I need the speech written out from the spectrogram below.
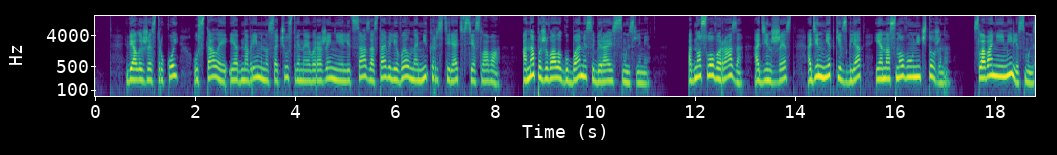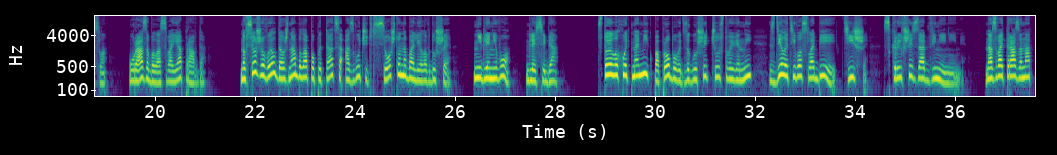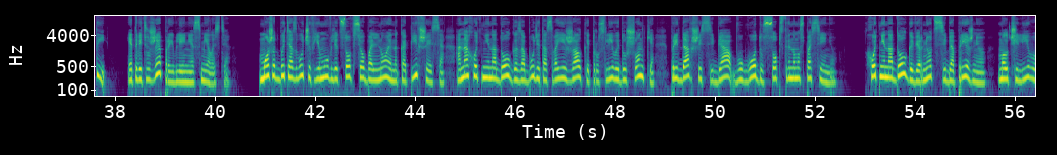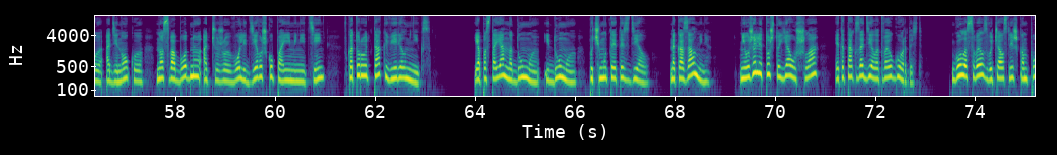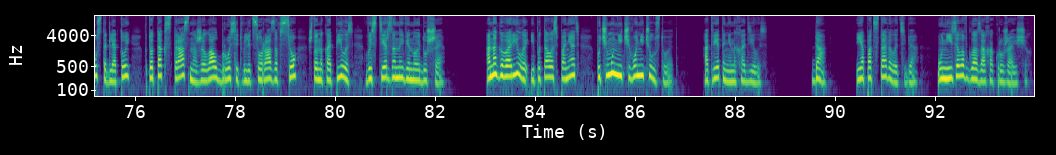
Вялый жест рукой, усталое и одновременно сочувственное выражение лица заставили Вэл на миг растерять все слова. Она пожевала губами, собираясь с мыслями. Одно слово «раза», один жест, один меткий взгляд, и она снова уничтожена. Слова не имели смысла. У Раза была своя правда. Но все же Вэл должна была попытаться озвучить все, что наболело в душе. Не для него, для себя. Стоило хоть на миг попробовать заглушить чувство вины, сделать его слабее, тише, скрывшись за обвинениями. Назвать Раза на «ты» — это ведь уже проявление смелости. Может быть, озвучив ему в лицо все больное, накопившееся, она хоть ненадолго забудет о своей жалкой трусливой душонке, предавшей себя в угоду собственному спасению. Хоть ненадолго вернет с себя прежнюю, молчаливую, одинокую, но свободную от чужой воли девушку по имени Тень, в которую так верил Никс. Я постоянно думаю и думаю, почему ты это сделал. Наказал меня? Неужели то, что я ушла, это так задело твою гордость? Голос Вэл звучал слишком пусто для той, кто так страстно желал бросить в лицо Раза все, что накопилось в истерзанной виной душе. Она говорила и пыталась понять, почему ничего не чувствует. Ответа не находилось. «Да, я подставила тебя, унизила в глазах окружающих.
